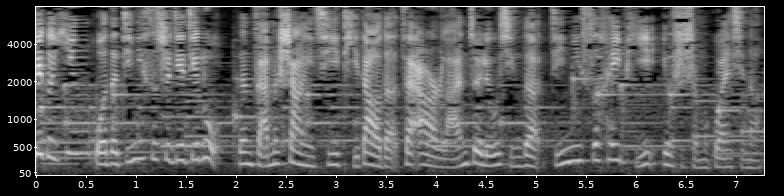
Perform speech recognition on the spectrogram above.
这个英国的吉尼斯世界纪录跟咱们上一期提到的在爱尔兰最流行的吉尼斯黑啤又是什么关系呢？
